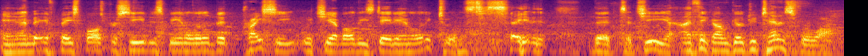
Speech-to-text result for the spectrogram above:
And if baseball is perceived as being a little bit pricey, which you have all these data analytic tools to say that, that uh, gee, I think I'll go do tennis for a while.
